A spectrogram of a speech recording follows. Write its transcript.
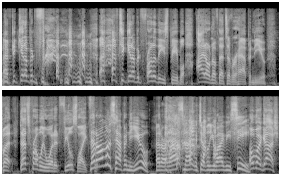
I have to get up in front. I have to get up in front of these people. I don't know if that's ever happened to you, but that's probably what it feels like. That for- almost happened to you at our last night with WIBC. Oh my gosh,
